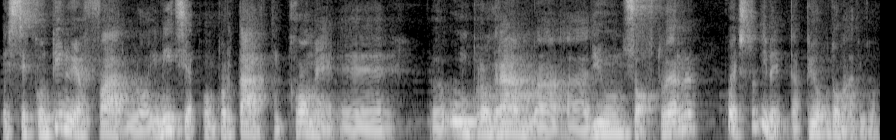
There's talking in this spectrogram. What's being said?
e se continui a farlo, inizi a comportarti come eh, un programma eh, di un software, questo diventa più automatico.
